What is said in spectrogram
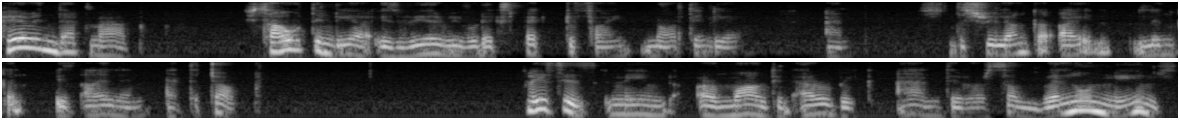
Here in that map, South India is where we would expect to find North India and the Sri Lanka island, is island at the top. Places named are marked in Arabic and there are some well-known names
